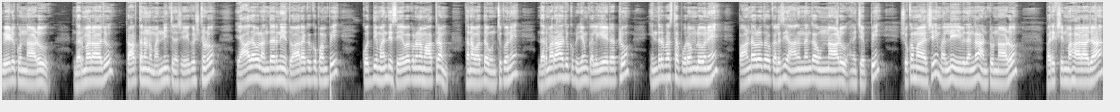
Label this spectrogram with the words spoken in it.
వేడుకున్నాడు. ధర్మరాజు ప్రార్థనను మన్నించిన శ్రీకృష్ణుడు యాదవులందరినీ ద్వారకకు పంపి కొద్దిమంది సేవకులను మాత్రం తన వద్ద ఉంచుకొని ధర్మరాజుకు ప్రియం కలిగేటట్లు ఇంద్రప్రస్థపురంలోనే పాండవులతో కలిసి ఆనందంగా ఉన్నాడు అని చెప్పి శుకమహర్షి మళ్ళీ ఈ విధంగా అంటున్నాడు. పరీక్షిత్ మహారాజా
